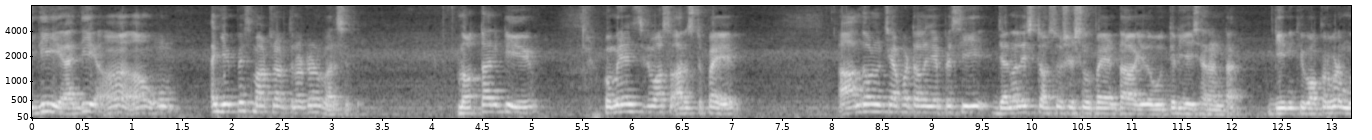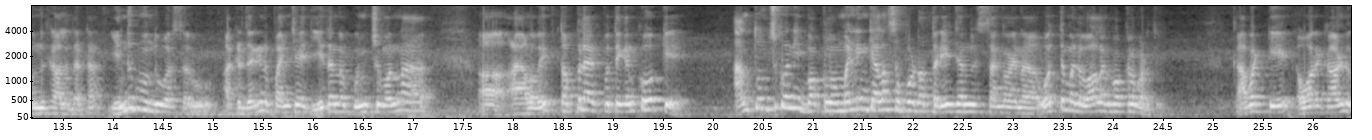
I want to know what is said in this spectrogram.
ఇది అది అని చెప్పేసి మాట్లాడుతున్నటువంటి పరిస్థితి. మొత్తానికి కొమ్మినేని శ్రీనివాస్ అరెస్టుపై ఆందోళన చేపట్టాలని చెప్పేసి జర్నలిస్ట్ అసోసియేషన్పై అంట ఏదో ఒత్తిడి చేశారంట. దీనికి ఒకరు కూడా ముందుకు రాలేదట. ఎందుకు ముందుకు వస్తారు? అక్కడ జరిగిన పంచాయతీ ఏదన్నా కొంచెమన్నా వాళ్ళ వైపు తప్పు లేకపోతే కనుక ఓకే. అంత ఉంచుకొని బొక్కలు మళ్ళీ ఇంకెలా సపోర్ట్ అవుతారు ఏ జర్నలిస్ట్ సంఘం అయినా వస్తే మళ్ళీ వాళ్ళకి బొక్కలు పడతాయి. కాబట్టి ఎవరి కాళ్ళు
